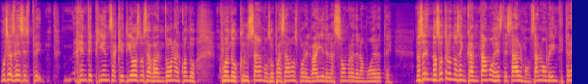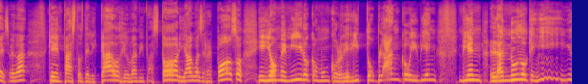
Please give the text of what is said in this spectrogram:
Muchas veces gente piensa que Dios los abandona cuando, cuando cruzamos o pasamos por el valle de la sombra de la muerte. Nosotros nos encantamos este salmo, Salmo 23, ¿verdad? Que en pastos delicados Jehová es mi pastor y aguas de reposo y yo me miro como un corderito blanco y bien, bien lanudo que,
